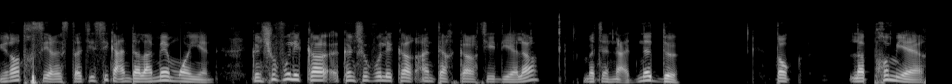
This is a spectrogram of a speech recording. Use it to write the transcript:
اون اوتر سيري ستاتيستيك عندها لا ميم موين كنشوفوا لي كنشوفوا لي كار انتر كارتي ديالها مثلا عندنا دو دونك لا بروميير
